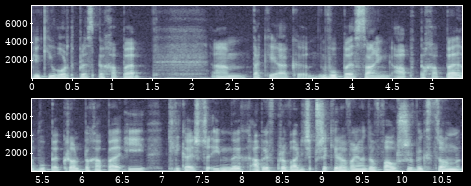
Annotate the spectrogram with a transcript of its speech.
pliki WordPress PHP, takie jak WP Sign Up PHP, WP Cron PHP i kilka jeszcze innych, aby wprowadzić przekierowania do fałszywych stron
